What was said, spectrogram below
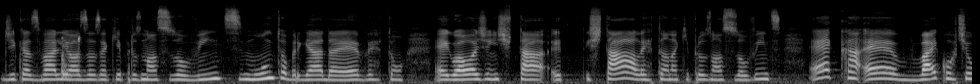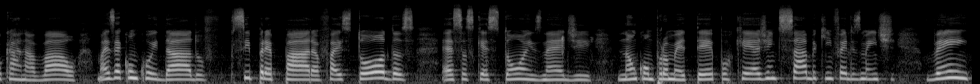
dicas valiosas aqui para os nossos ouvintes. Muito obrigada, Everton. É igual a gente tá, está alertando aqui para os nossos ouvintes. É, é, vai curtir o carnaval, mas é com cuidado, se prepara, faz todas essas questões né, de não comprometer, porque a gente sabe que, infelizmente, vem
